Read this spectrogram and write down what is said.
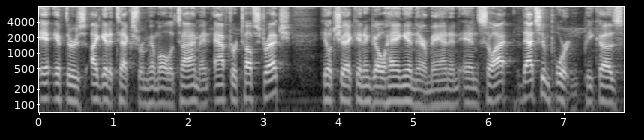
if there's i get a text from him all the time and after a tough stretch he'll check in and go hang in there man and and so i that's important because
